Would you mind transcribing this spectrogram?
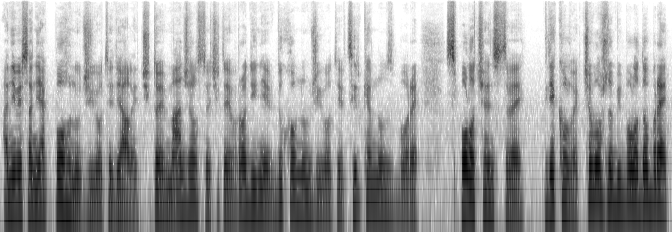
a nevieš sa nejak pohnúť v živote ďalej. Či to je v manželstve, či to je v rodine, v duchovnom živote, v cirkevnom zbore, v spoločenstve, kdekoľvek. Čo možno by bolo dobre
